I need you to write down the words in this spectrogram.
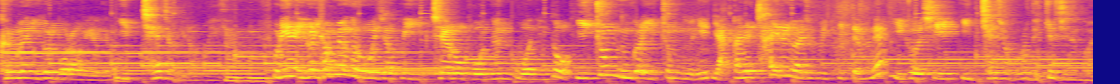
그러면 이걸 뭐라고 얘기하냐면 입체적이라고 얘기해요. 음, 우리는 이걸 현면으로 보지 않고 입체로 보는 원인도 이쪽 눈과 이쪽 눈이 약간의 차이를 가지고 있기 때문에 이것이 입체적으로 느껴지는 거예요.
